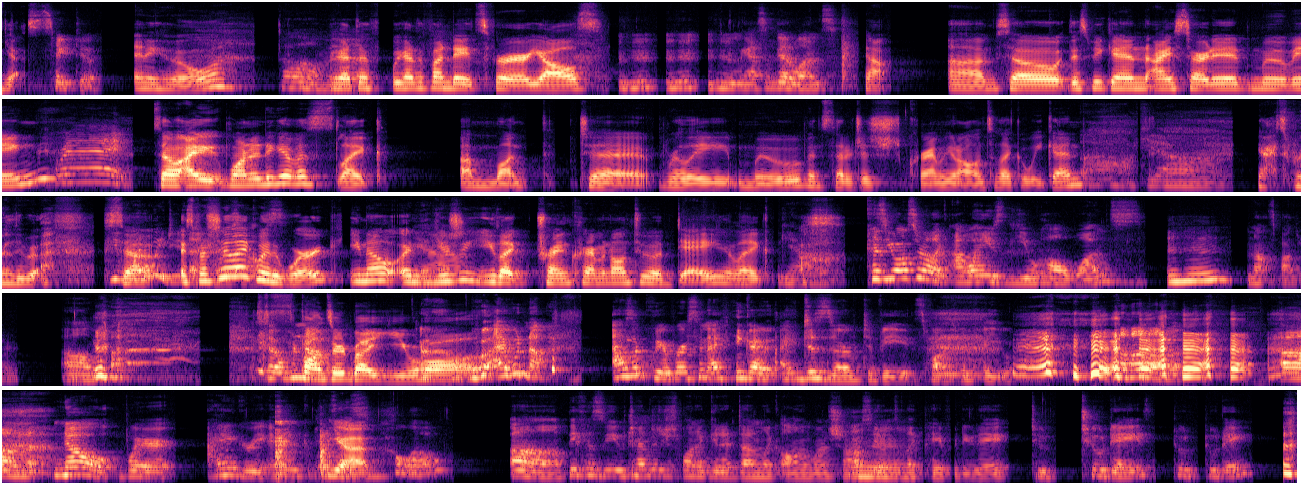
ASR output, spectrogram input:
Yes. Take two. Anywho, Oh man. we got the we got the fun dates for y'all's. Mm-hmm, mm-hmm, mm-hmm. We got some good ones. Um, so this weekend I started moving. Hooray! So I wanted to give us like a month to really move instead of just cramming it all into like a weekend. Oh yeah. Yeah, it's really rough. Why so do we do that especially like with work, you know, and Yeah. usually you like try and cram it onto a day. You're like, Yeah. Because you also are like, I want to use the U-Haul once. mm-hmm. Not sponsored. Um, so we're not- Sponsored by U-Haul. I would not. As a queer person, I think I, I deserve to be sponsored by you. Um, no, where I agree. I think because, Yeah. Hello. Uh, because you tend to just want to get it done like all in one shot, so you have to like pay for due date, two two days, two two days,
